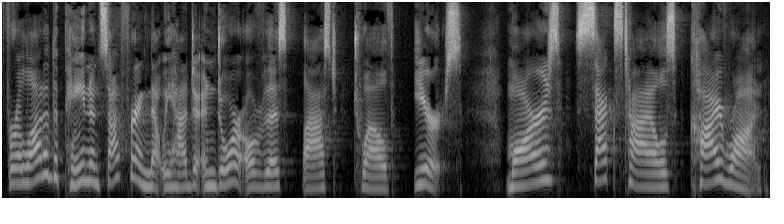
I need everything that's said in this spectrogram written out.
for a lot of the pain and suffering that we had to endure over this last 12 years. Mars sextiles Chiron.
